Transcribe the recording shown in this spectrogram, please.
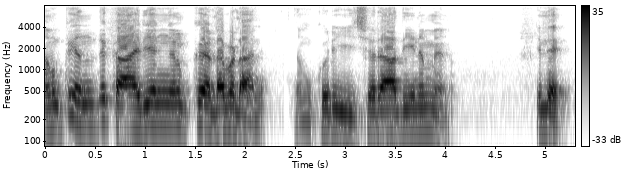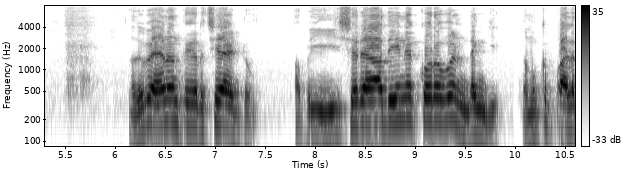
നമുക്ക് എന്ത് കാര്യങ്ങൾക്ക് ഇടപെടാനും നമുക്കൊരു ഈശ്വരാധീനം വേണം. ഇല്ലേ? അത് വേണം തീർച്ചയായിട്ടും. അപ്പൊ ഈശ്വരാധീനക്കുറവ് ഉണ്ടെങ്കിൽ നമുക്ക് പല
